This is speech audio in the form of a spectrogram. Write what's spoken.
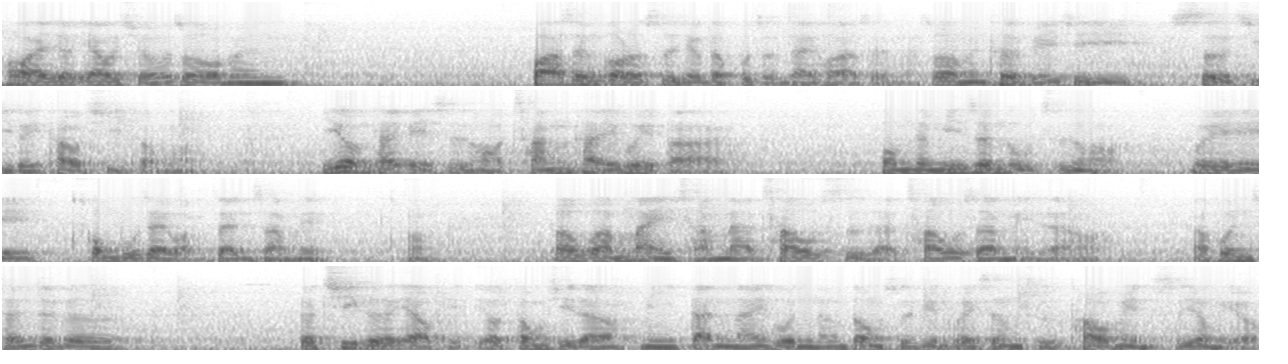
后来就要求说，我们发生过的事情都不准再发生了，所以我们特别去设计了一套系统哦。以后我们台北市哈常态会把我们的民生物资哈会公布在网站上面哦，包括卖场啦、超市啊、超商，你知道吗？它分成这个有七个药品、有东西的米、蛋、奶粉、冷冻食品、卫生纸、泡面、食用油，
